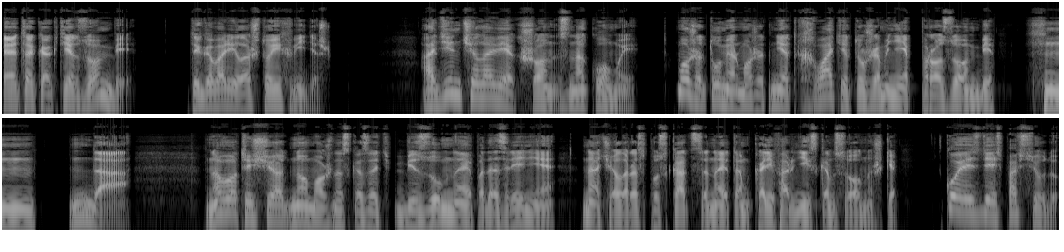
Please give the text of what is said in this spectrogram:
Это как те зомби? Ты говорила, что их видишь. Один человек, Шон, знакомый. Может, умер, может, нет. Хватит уже мне про зомби. Хм, да. Но вот еще одно, можно сказать, безумное подозрение начало распускаться на этом калифорнийском солнышке. Кое здесь повсюду.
